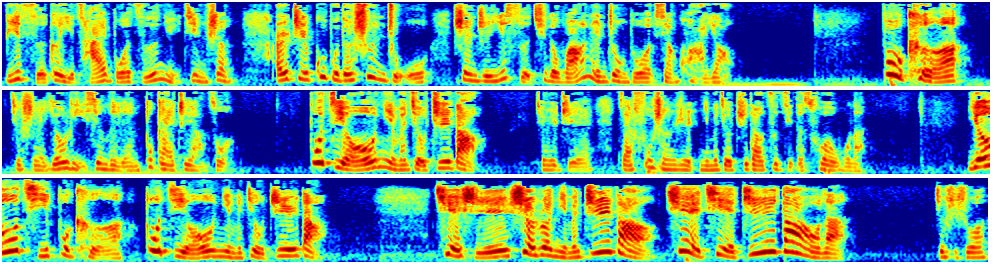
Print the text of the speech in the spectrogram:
彼此各以财帛、子女敬盛，而至顾不得顺主，甚至以死去的亡人众多相夸耀。不可，就是有理性的人不该这样做。不久你们就知道，就是指在复生日你们就知道自己的错误了。尤其不可，不久你们就知道。确实，设若你们知道，确切知道了。就是说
